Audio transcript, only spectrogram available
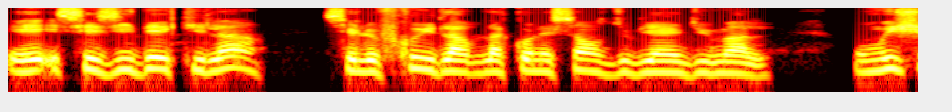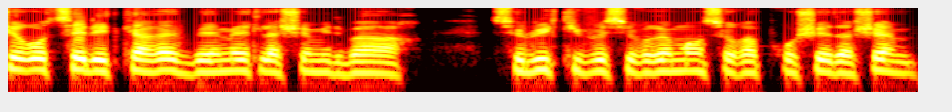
Et ces idées qu'il a, c'est le fruit de l'arbre de la connaissance du bien et du mal. Celui qui veut vraiment se rapprocher d'Hachem.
